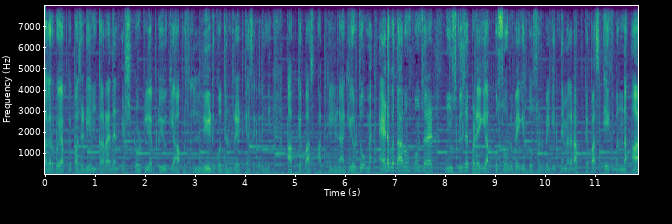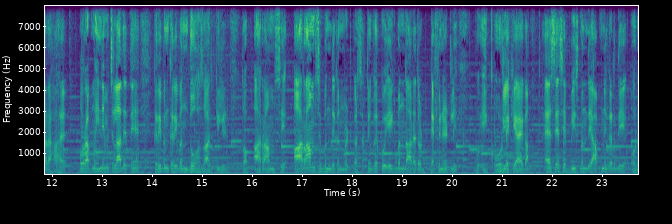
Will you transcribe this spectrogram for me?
अगर कोई आपके पास डीएम कर रहा है then it's totally up to you कि आप उस लीड को जनरेट कैसे करेंगे। आपके पास आपकी लीड आ गई, और जो मैं ऐड बता रहा हूँ स्पॉन्सर ऐड वो मुश्किल से पड़ेगी आपको सौ रुपए की, दो सौ रुपए की, इतने में अगर आपके पास एक बंदा आ रहा है, और आप महीने में चला देते हैं करीबन करीबन दो हज़ार की लीड तो आप आराम से आराम से बंदे कन्वर्ट कर सकते हैं। अगर कोई एक बंदा आ रहा है तो डेफिनेटली वो एक और लेके आएगा। ऐसे ऐसे बीस बंदे आपने कर दिए और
